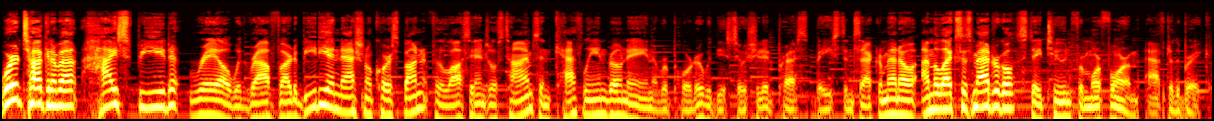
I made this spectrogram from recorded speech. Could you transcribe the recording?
We're talking about high speed rail with Ralph Vartabedian, national correspondent for the Los Angeles Times, and Kathleen Ronayne, a reporter with the Associated Press based in Sacramento. I'm Alexis Madrigal. Stay tuned for more Forum after the break.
